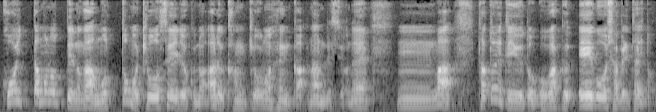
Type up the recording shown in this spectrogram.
こういったものっていうのが最も強制力のある環境の変化なんですよね。うん、まあ、例えて言うと語学、英語を喋りたいと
